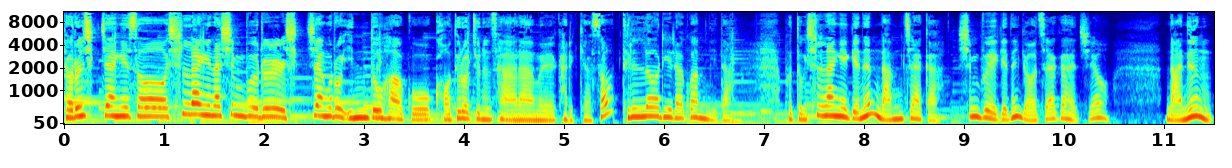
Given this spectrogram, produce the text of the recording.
결혼식장에서 신랑이나 신부를 식장으로 인도하고 거들어주는 사람을 가리켜서 들러리라고 합니다. 보통 신랑에게는 남자가, 신부에게는 여자가 하죠. 나는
